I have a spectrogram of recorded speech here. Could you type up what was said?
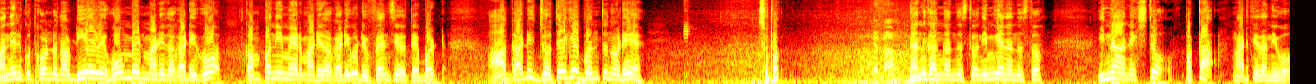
ಮನೇಲಿ ಕುತ್ಕೊಂಡು ನಾವು D I Y home made ಮಾಡಿರೋ ಗಾಡಿಗೂ ಕಂಪನಿ ಮೇಡ್ ಮಾಡಿರೋ ಗಾಡಿಗೂ ಡಿಫ್ರೆನ್ಸ್ ಇರುತ್ತೆ. ಬಟ್ ಆ ಗಾಡಿ ಜೊತೆಗೆ ಬಂತು ನೋಡಿ. ಸೂಪರ್ ನನಗೆ ಹಂಗೆ ಅನ್ನಿಸ್ತು? ನಿಮ್ಗೇನು ಅನ್ನಿಸ್ತು? ಇನ್ನು ನೆಕ್ಸ್ಟು ಪಕ್ಕ ಮಾಡ್ತೀರಾ ನೀವು?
